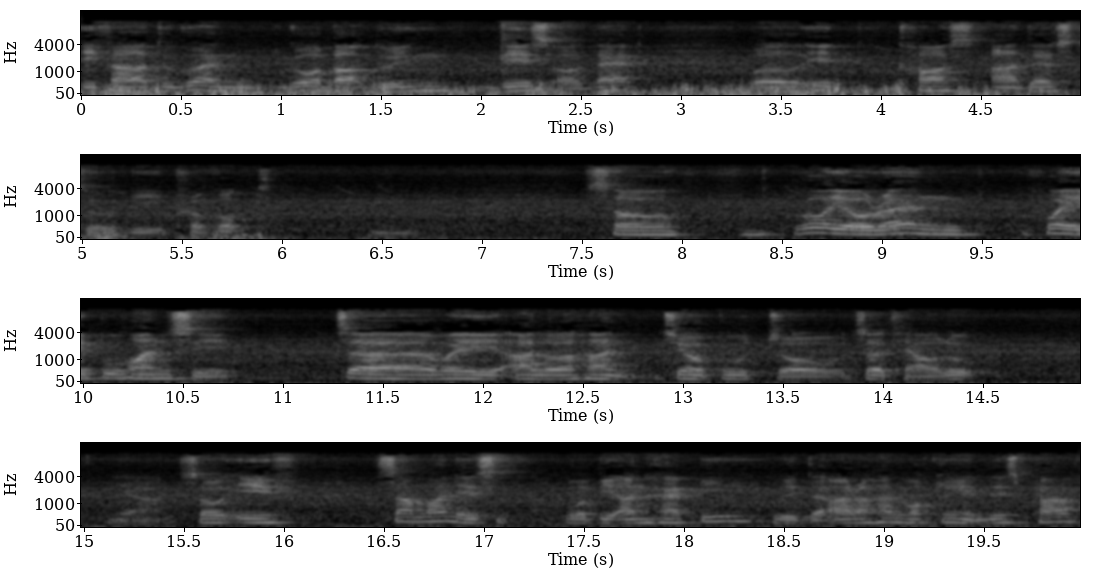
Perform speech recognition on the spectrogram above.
if I were to go and go about doing this or that, will it cause others to be provoked? Mm. So 若有人会不欢喜，这位阿罗汉就不走这条路。Yeah. So if someone is will be unhappy with the arahant walking in this path,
